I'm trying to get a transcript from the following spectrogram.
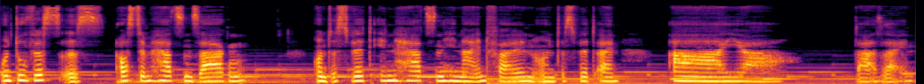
Und du wirst es aus dem Herzen sagen und es wird in Herzen hineinfallen und es wird ein Ah ja da sein.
